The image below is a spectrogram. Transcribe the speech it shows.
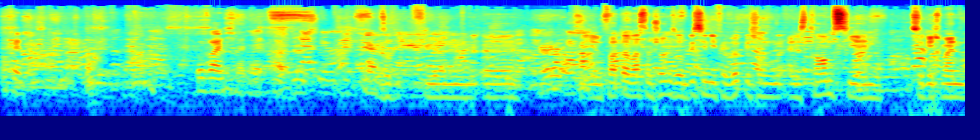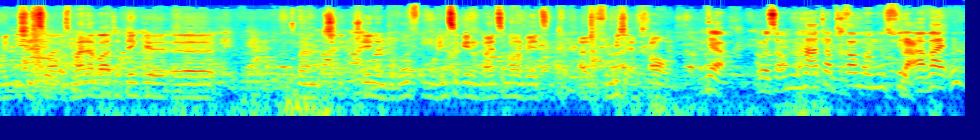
Okay. Wo war ich halt jetzt? Also für, einen, äh, für ihren Vater war es dann schon so ein bisschen die Verwirklichung eines Traums hierhin zu gehen. Ich meine, wenn ich jetzt so aus meiner Warte denke, äh, aus meinem stehenden Beruf irgendwo hinzugehen und Wein zu machen, wäre jetzt also für mich ein Traum. Ja, aber es ist auch ein harter Traum, man muss viel Klar. arbeiten.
